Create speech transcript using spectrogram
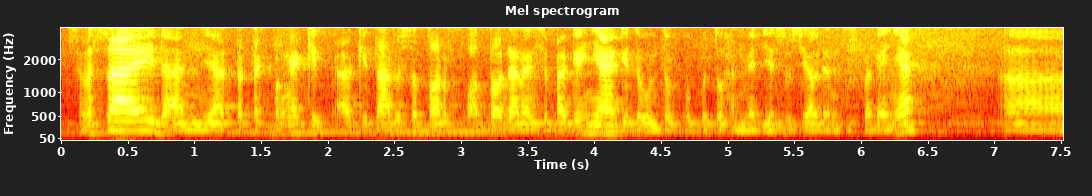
selesai dan ya tek tek pengek kita, kita harus setor foto dan lain sebagainya gitu untuk kebutuhan media sosial dan sebagainya. Eh,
